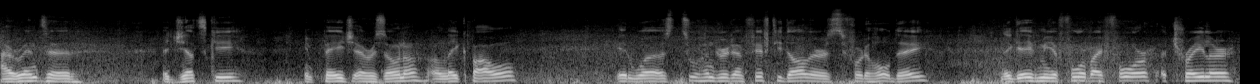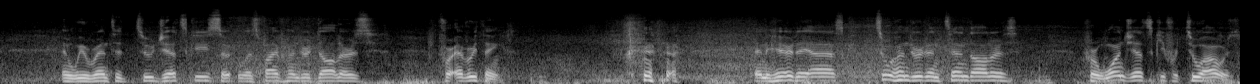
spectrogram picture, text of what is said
I rented a jet ski in Page, Arizona on Lake Powell. It was $250 for the whole day. They gave me a 4x4, a trailer, and we rented two jet skis, so it was $500 for everything. and here they ask $210 for one jet ski for two hours.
